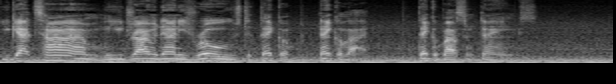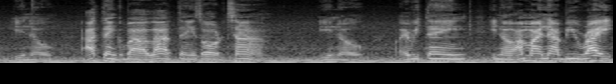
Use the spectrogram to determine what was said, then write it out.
you got time when you're driving down these roads to think of think a lot, think about some things. You know, I think about a lot of things all the time. You know, everything. You know, I might not be right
